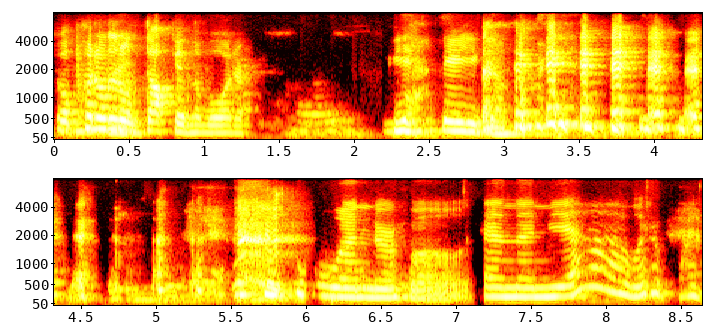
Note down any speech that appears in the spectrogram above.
We'll put a little duck in the water. Yeah, there you go. Wonderful. And then, yeah, what about?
